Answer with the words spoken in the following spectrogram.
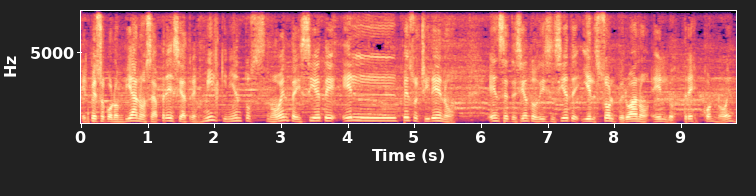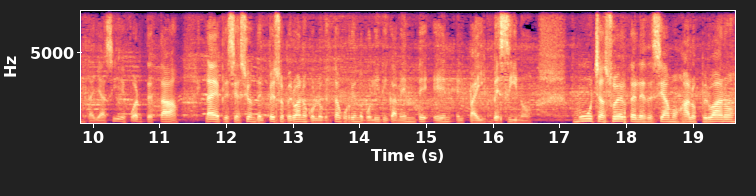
El peso colombiano se aprecia a 3.597. El peso chileno en 717 y el sol peruano en los 3,90. Y así de fuerte está la depreciación del peso peruano con lo que está ocurriendo políticamente en el país vecino. Mucha suerte les deseamos a los peruanos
